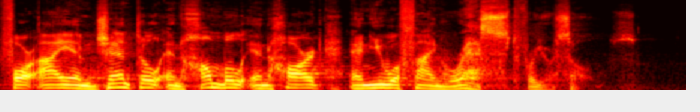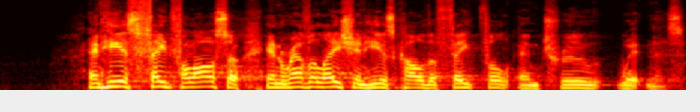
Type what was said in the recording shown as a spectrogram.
for I am gentle and humble in heart, and you will find rest for your soul. And he is faithful also. In Revelation, he is called the faithful and true witness.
